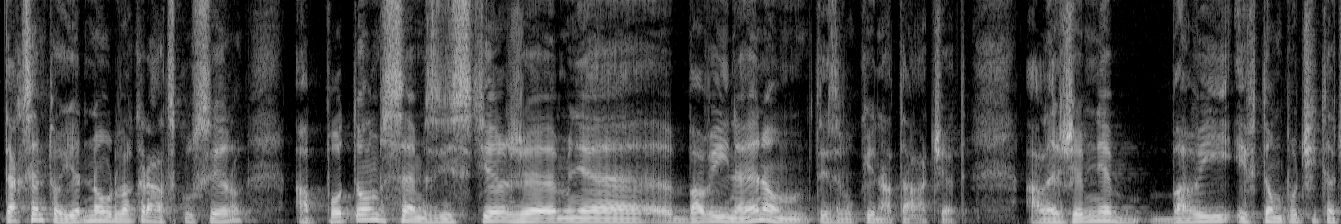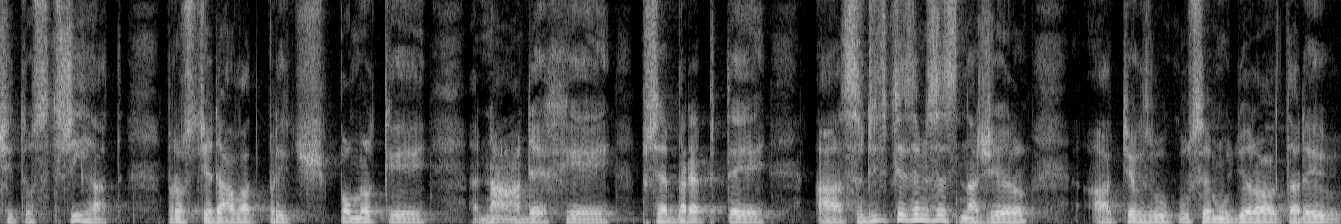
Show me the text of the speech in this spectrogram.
tak jsem to jednou, dvakrát zkusil a potom jsem zjistil, že mě baví nejenom ty zvuky natáčet, ale že mě baví i v tom počítači to stříhat. Prostě dávat pryč pomlky, nádechy, přebrepty. A vždycky jsem se snažil, a těch zvuků jsem udělal tady,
